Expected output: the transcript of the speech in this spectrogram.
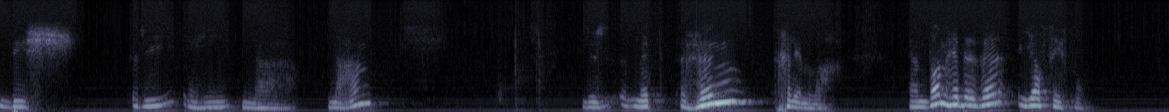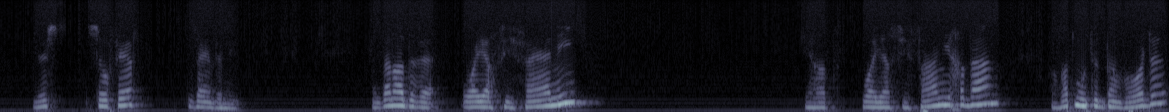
بشري هي نعم. Dus met hun glimlach. En dan hebben we Yassifu. Dus zover zijn we nu. En dan hadden we Wayasifani. Je had Wayasifani gedaan. Wat moet het dan worden?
